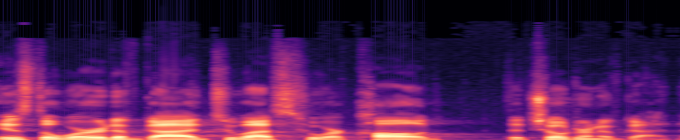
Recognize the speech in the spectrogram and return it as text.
is the Word of God to us who are called the children of God.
